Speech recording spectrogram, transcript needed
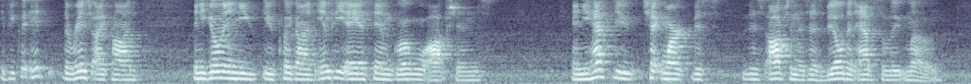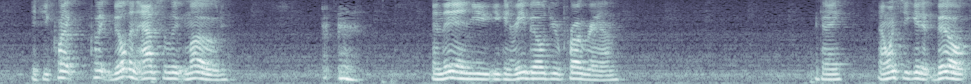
if you click, hit the wrench icon, then you go in and you, you click on MPASM Global Options, and you have to check mark this this option that says Build in Absolute Mode. If you click click Build in Absolute Mode, and then you you can rebuild your program. Okay, now once you get it built,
